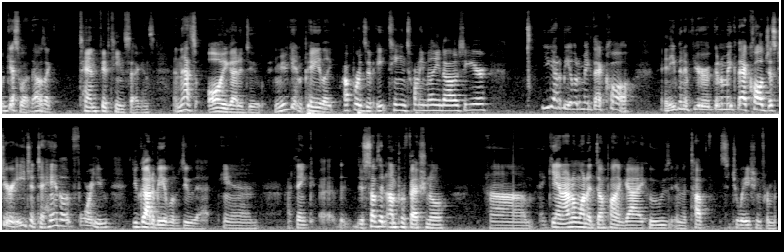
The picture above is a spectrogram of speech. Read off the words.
Well, guess what? That was like 10, 15 seconds. And that's all you got to do. And you're getting paid like upwards of 18, 20 million dollars a year. You got to be able to make that call. And even if you're going to make that call just to your agent to handle it for you, you got to be able to do that. And I think uh, there's something unprofessional. Um, again, I don't want to dump on a guy who's in a tough situation from a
